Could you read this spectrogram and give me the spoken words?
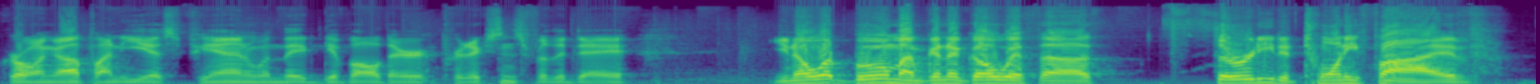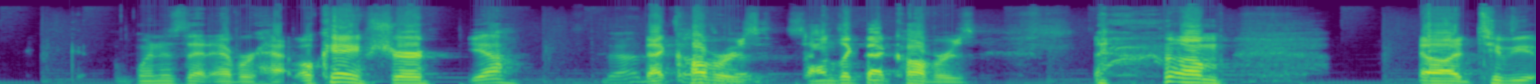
growing up on ESPN when they'd give all their predictions for the day. You know what? Boom! I'm gonna go with uh, 30 to 25. When does that ever happen? Okay, sure. Yeah, That that covers. good. Sounds like that covers. um, uh, to be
